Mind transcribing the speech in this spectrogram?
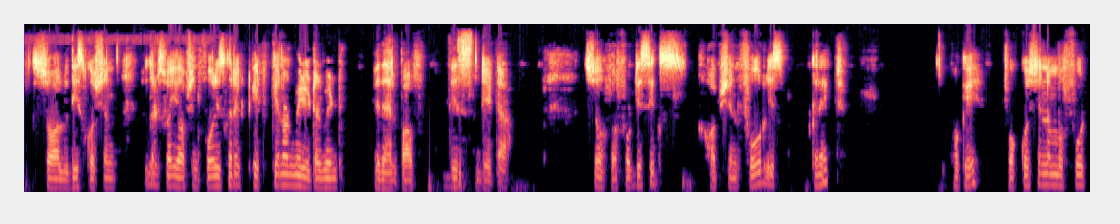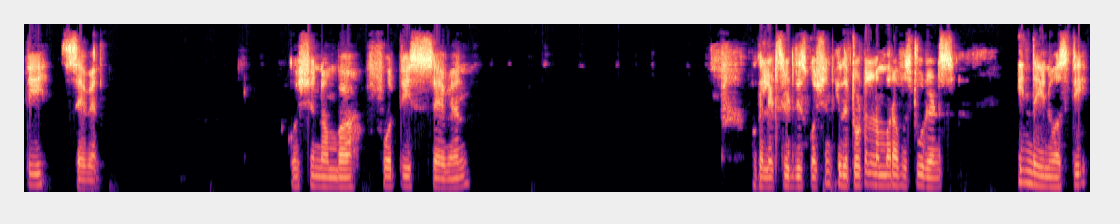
solve this question. So that's why option 4 is correct. It cannot be determined with the help of this data. So for 46 option 4 is correct. Okay. For question number 47 question number 47 okay let's read this question. If the total number of students in the university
